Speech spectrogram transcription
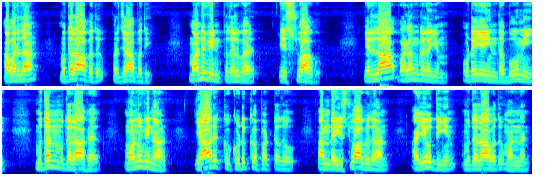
அவர்தான் முதலாவது பிரஜாபதி. மனுவின் புதல்வர் இஸ்வாகு. எல்லா வளங்களையும் உடைய இந்த பூமி முதன் முதலாக மனுவினால் யாருக்கு கொடுக்கப்பட்டதோ அந்த இஸ்வாகுதான் அயோத்தியின் முதலாவது மன்னன்.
